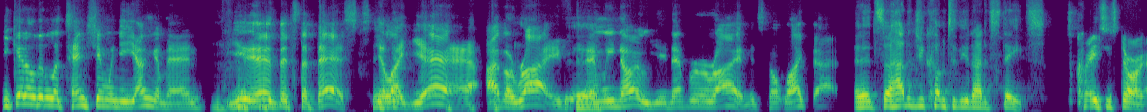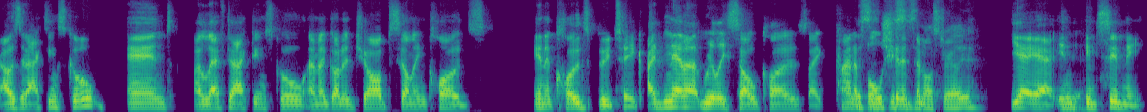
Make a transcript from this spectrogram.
you get a little attention when you're younger, man. Yeah, that's the best. You're like, yeah, I've arrived. Yeah. And we know you never arrive. It's not like that. And then, so how did you come to the United States? It's a crazy story. I was at acting school and I left acting school and I got a job selling clothes in a clothes boutique. I'd never really sold clothes, like kind of This is- bullshit. this is in Australia. Yeah, yeah, in, Yeah. in Sydney.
